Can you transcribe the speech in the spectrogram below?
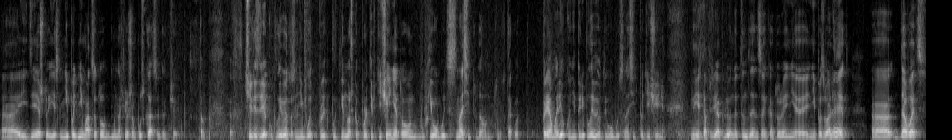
идея, что если не подниматься, то начнешь опускаться, как человек там, через реку плывет, если не будет плыть немножко против течения, то он его будет сносить туда, он так вот прямо реку не переплывет, его будет сносить по течению. Ну, есть определенная тенденция, которая не, не позволяет э, давать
